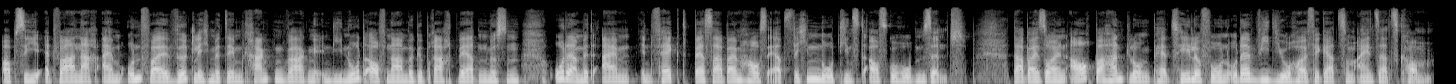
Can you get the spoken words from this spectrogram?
Ob sie etwa nach einem Unfall wirklich mit dem Krankenwagen in die Notaufnahme gebracht werden müssen oder mit einem Infekt besser beim hausärztlichen Notdienst aufgehoben sind. Dabei sollen auch Behandlungen per Telefon oder Video häufiger zum Einsatz kommen.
